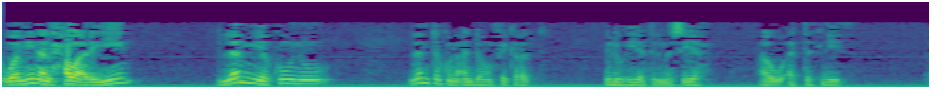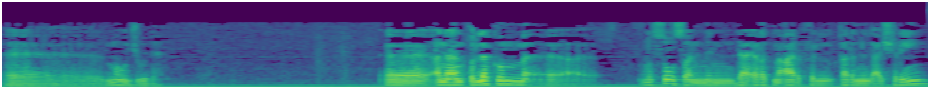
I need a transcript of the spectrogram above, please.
ومن الحواريين لم يكونوا لم تكن عندهم فكرة ألوهية المسيح أو التثليث آه، موجودة. آه، أنا أنقل لكم آه، نصوصا من دائرة معارف القرن العشرين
